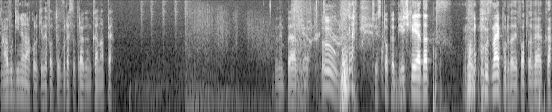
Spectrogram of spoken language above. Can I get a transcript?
A avut ghinen acolo, că el de fapt vrea să tragă în canapea. Vedem pe azi. Uh, ce stop pe piept. Zici că i-a dat cu sniper, dar de fapt avea ca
